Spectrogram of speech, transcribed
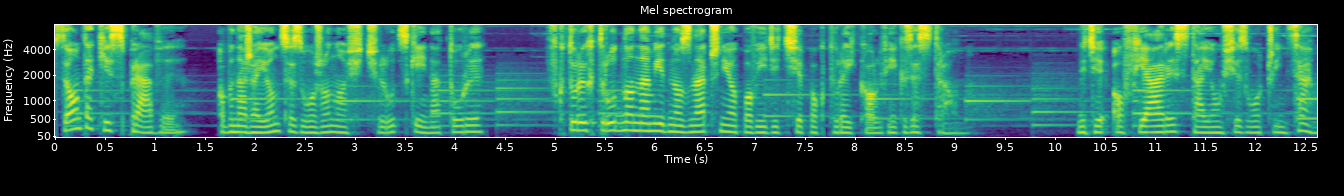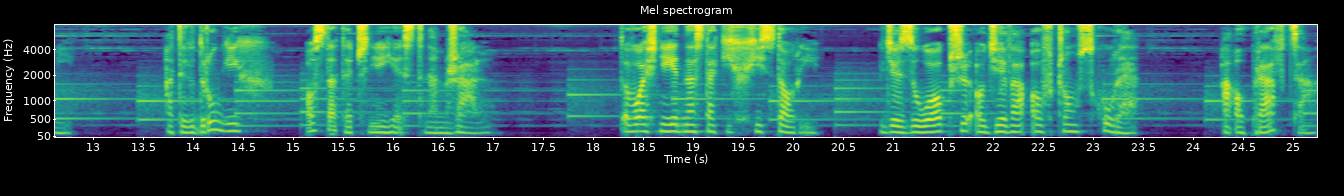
Są takie sprawy obnażające złożoność ludzkiej natury, w których trudno nam jednoznacznie opowiedzieć się po którejkolwiek ze stron, gdzie ofiary stają się złoczyńcami, a tych drugich ostatecznie jest nam żal. To właśnie jedna z takich historii, gdzie zło przyodziewa owczą skórę, a oprawca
